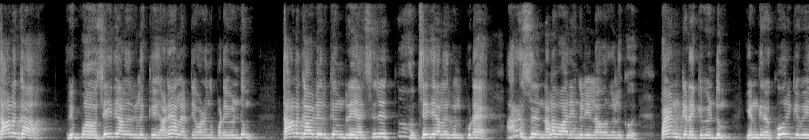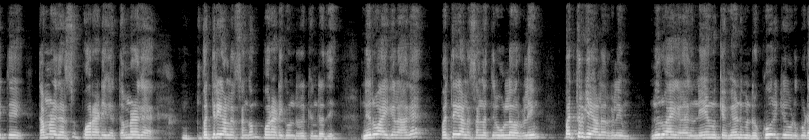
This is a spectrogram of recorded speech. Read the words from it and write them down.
தாலுகா ரிப்போ செய்தியாளர்களுக்கு அடையாள அட்டை வழங்கப்பட வேண்டும். தாலுகாவில் இருக்கின்ற சிறு செய்தியாளர்கள் கூட அரசு நல வாரியங்களில் அவர்களுக்கு பயன் கிடைக்க வேண்டும் என்கிற கோரிக்கை வைத்து தமிழக அரசு போராடி தமிழக பத்திரிகையாளர் சங்கம் போராடி கொண்டிருக்கின்றது. நிர்வாகிகளாக பத்திரிகையாளர் சங்கத்தில் உள்ளவர்களையும் பத்திரிகையாளர்களையும் நிர்வாகிகளாக நியமிக்க வேண்டும் என்ற கோரிக்கையோடு கூட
